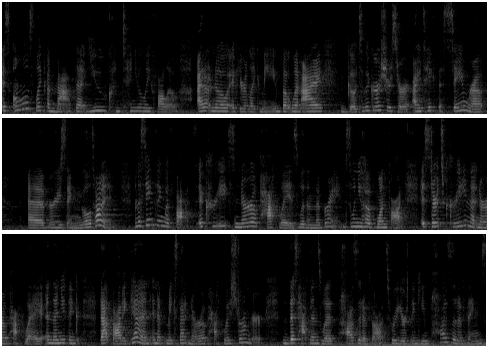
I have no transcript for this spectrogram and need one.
It's almost like a map that you continually follow. I don't know if you're like me, but when I go to the grocery store, I take the same route every single time. And the same thing with thoughts. It creates neural pathways within the brain. So when you have one thought, it starts creating that neural pathway, and then you think that thought again, and it makes that neural pathway stronger. This happens with positive thoughts, where you're thinking positive things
